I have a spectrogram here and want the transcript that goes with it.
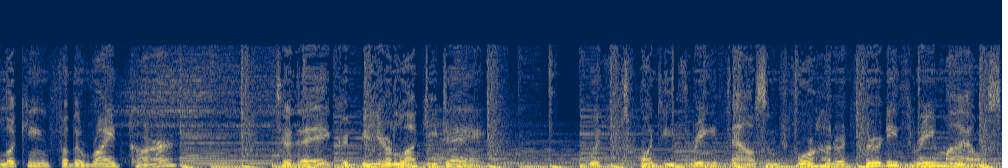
Looking for the right car? Today could be your lucky day. With 23,433 miles,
